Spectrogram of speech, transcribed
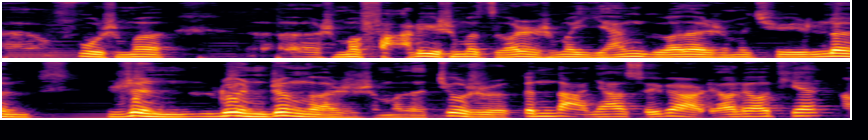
呃负什么。呃，什么法律什么责任，什么严格的什么去论认论证啊，是什么的？就是跟大家随便聊聊天啊，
